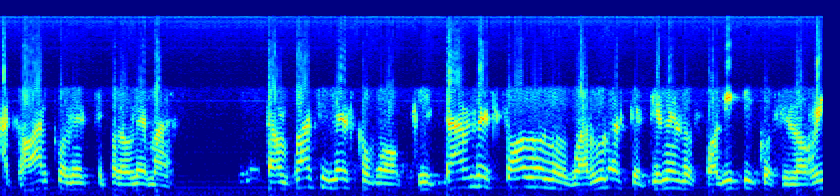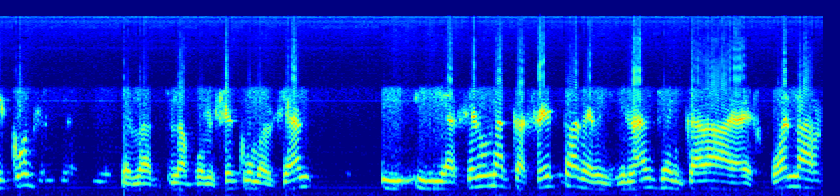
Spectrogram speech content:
acabar con este problema, tan fácil es como quitarles todos los guaruras que tienen los políticos y los ricos, la, la policía comercial, y, y hacer una caseta de vigilancia en cada escuela.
